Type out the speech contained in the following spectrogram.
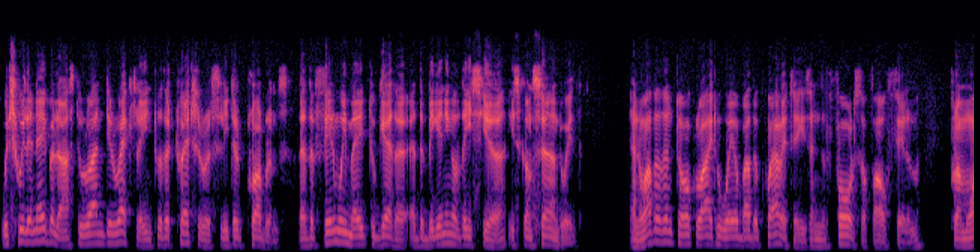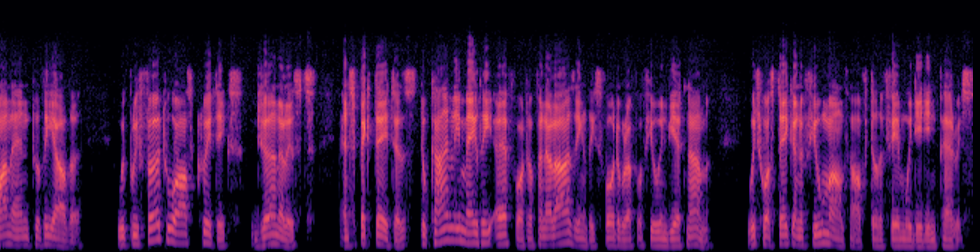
which will enable us to run directly into the treacherous little problems that the film we made together at the beginning of this year is concerned with. And rather than talk right away about the qualities and the faults of our film, from one end to the other, we prefer to ask critics, journalists, and spectators to kindly make the effort of analyzing this photograph of you in Vietnam, which was taken a few months after the film we did in Paris.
